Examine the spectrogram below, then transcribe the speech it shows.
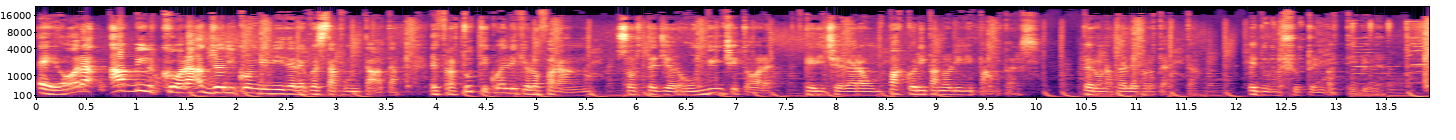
E ora abbi il coraggio di condividere questa puntata e fra tutti quelli che lo faranno sorteggerò un vincitore che riceverà un pacco di pannolini Pampers per una pelle protetta ed un asciutto imbattibile.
